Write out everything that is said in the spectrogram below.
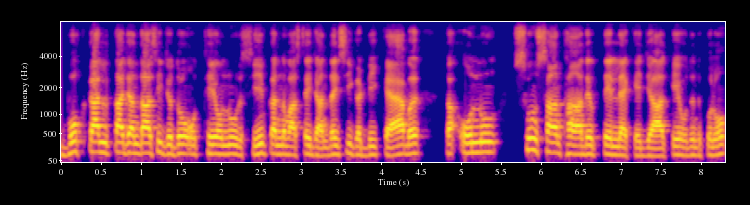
ਬੁੱਕ ਕਰ ਲਿੱਤਾ ਜਾਂਦਾ ਸੀ, ਜਦੋਂ ਉੱਥੇ ਉਹਨੂੰ ਰਿਸੀਵ ਕਰਨ ਵਾਸਤੇ ਜਾਂਦਾ ਸੀ ਗੱਡੀ ਕੈਬ ਤਾਂ ਉਹਨੂੰ ਸੁਨਸਾਨ ਥਾਂ ਦੇ ਉੱਤੇ ਲੈ ਕੇ ਜਾ ਕੇ ਉਹਦੇ ਕੋਲੋਂ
